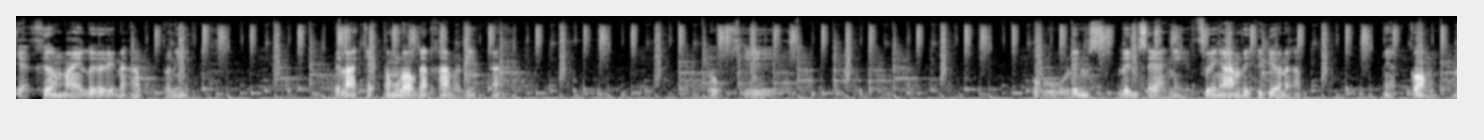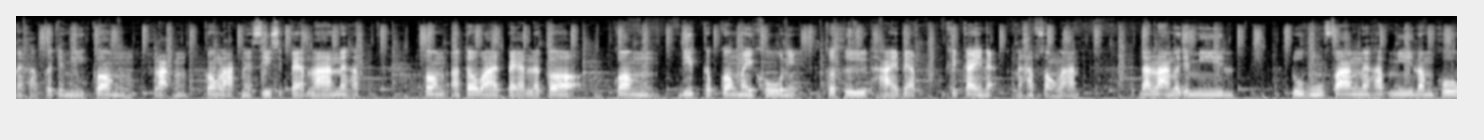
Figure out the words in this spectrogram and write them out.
แกะเครื่องใหม่เลยนะครับ ตัวนี้ เวลาแกะต้องลอกด้านข้างแบบนี้ อะ โอเค โอ้โห เล่นเล่นแสงนี่สวยงามเลยทีเดียวนะครับเนี่ยกล้องนะครับก็จะมีกล้องหลังกล้องหลักเนี่ย48 ล้านนะครับ กล้องอัลตร้าไวด์8แล้วก็กล้องดิฟกับกล้องไมโครเนี่ยก็คือถ่ายแบบใกล้ๆเนี่ยนะครับ2ล้าน ด้านล่างก็จะมีรูหูฟังนะครับ มีลำโพง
